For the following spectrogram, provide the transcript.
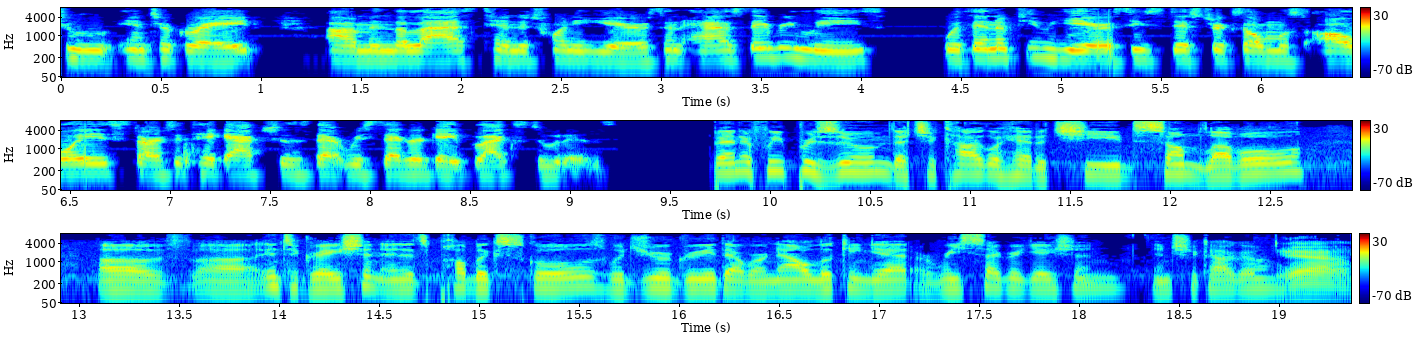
to integrate um, in the last 10 to 20 years. And as they release, within a few years, these districts almost always start to take actions that resegregate black students. Ben, if we presume that Chicago had achieved some level of uh, integration in its public schools, would you agree that we're now looking at a resegregation in Chicago? Yeah,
